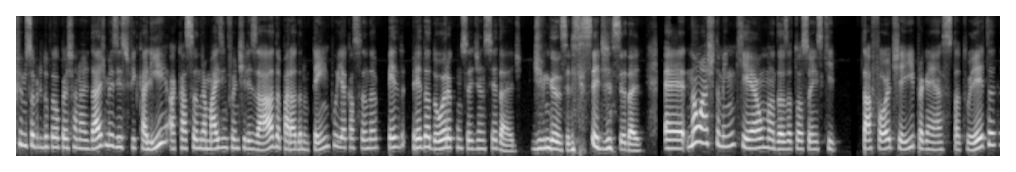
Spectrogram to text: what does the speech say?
Um filme sobre dupla personalidade, mas isso fica ali, a Cassandra mais infantilizada, parada no tempo, e a Cassandra predadora com sede de ansiedade. De vingança, ele sede de ansiedade. É, não acho também que é uma das atuações que tá forte aí para ganhar essa estatueta.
